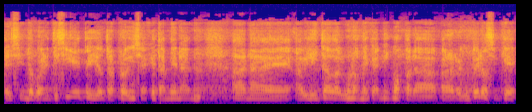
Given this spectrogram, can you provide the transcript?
el 147 y otras provincias que también han, eh, habilitado algunos mecanismos para, para recupero. Así que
